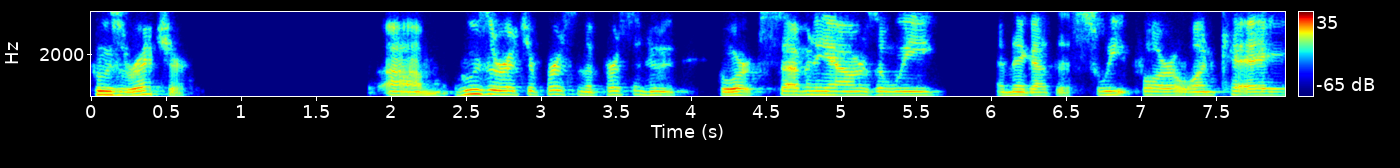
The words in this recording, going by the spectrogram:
Who's richer? Um, who's a richer person? The person who, who works 70 hours a week and they got this sweet 401k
